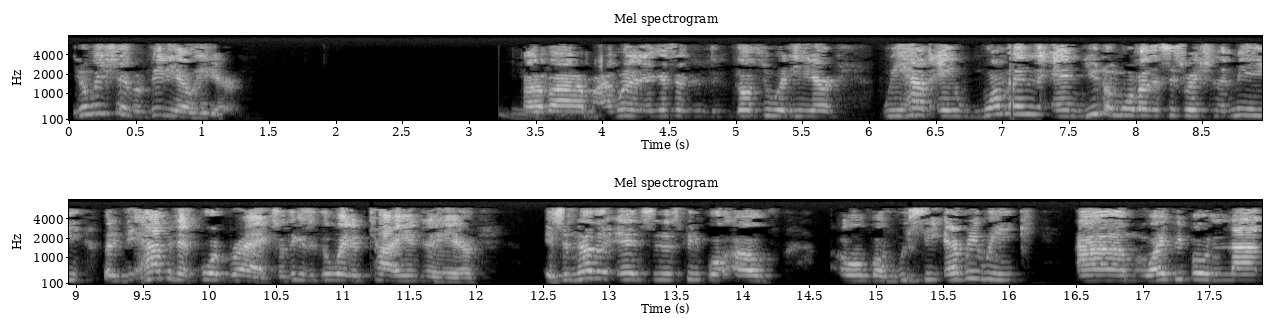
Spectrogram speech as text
you know, we should have a video here. Of, um, I want to, I guess, I go through it here we have a woman, and you know more about the situation than me, but it happened at Fort Bragg, so I think it's a good way to tie into here. It's another instance, people, of, of, of we see every week, um, white people not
